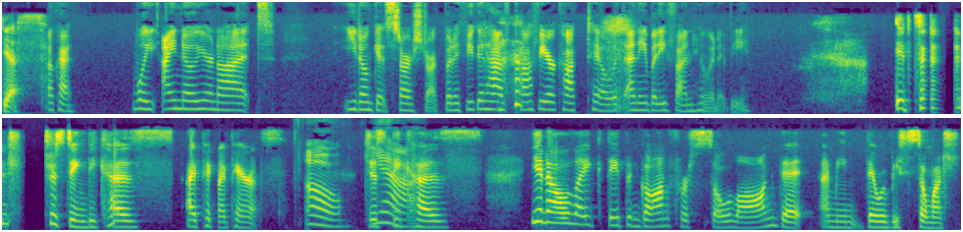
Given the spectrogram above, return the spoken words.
Yes. Okay. Well, I know you're not, you don't get starstruck, but if you could have coffee or cocktail with anybody fun, who would it be? It's interesting because I picked my parents. Oh, just yeah. because you know, like they've been gone for so long that I mean, there would be so much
